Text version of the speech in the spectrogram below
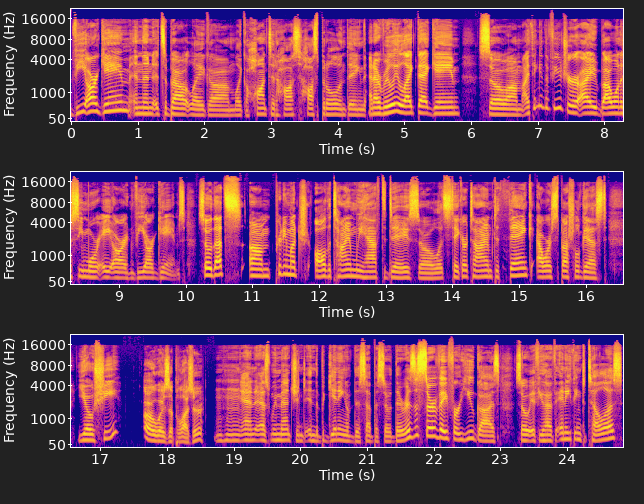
VR game, and then it's about like um like a haunted hos- hospital and thing, and I really like that game. So um, I think in the future I I want to see more AR and VR games. So that's um pretty much all the time we have today. So let's take our time to thank our special guest Yoshi. Always a pleasure. hmm And as we mentioned in the beginning of this episode, there is a survey for you guys. So if you have anything to tell us,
